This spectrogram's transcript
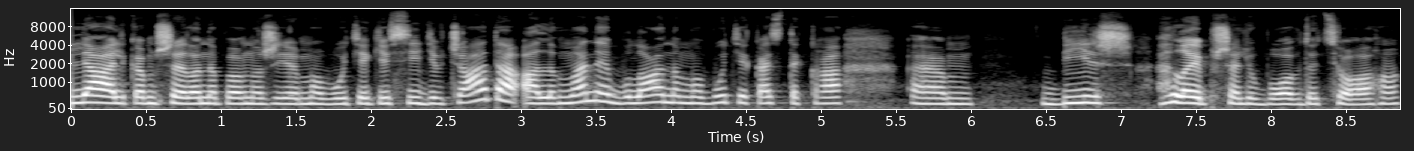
Лялькам шила, напевно ж, мабуть, як і всі дівчата, але в мене була, ну, мабуть, якась така ем, більш глибша любов до цього.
